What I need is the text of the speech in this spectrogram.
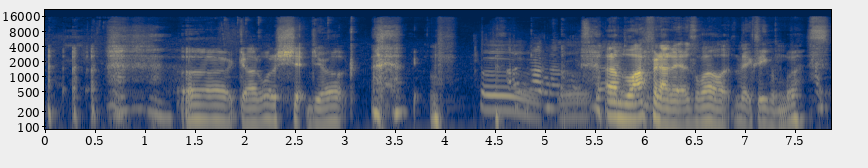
Oh god, what a shit joke. And I'm laughing at it as well. It makes it even worse.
